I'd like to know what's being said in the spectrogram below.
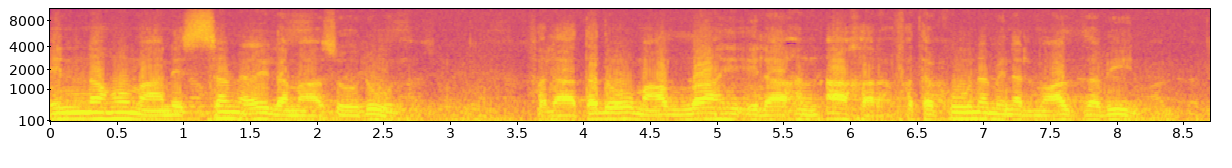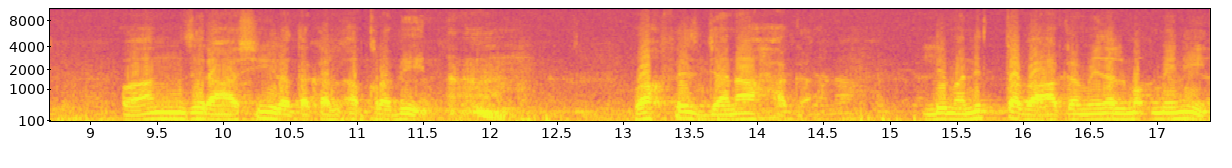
إنهم عن السمع لمعزولون. فلا تدعوا مع الله إلها آخر فتكون من المعذبين. وأنذر عشيرتك الأقربين. واخفض جناحك لمن اتبعك من المؤمنين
